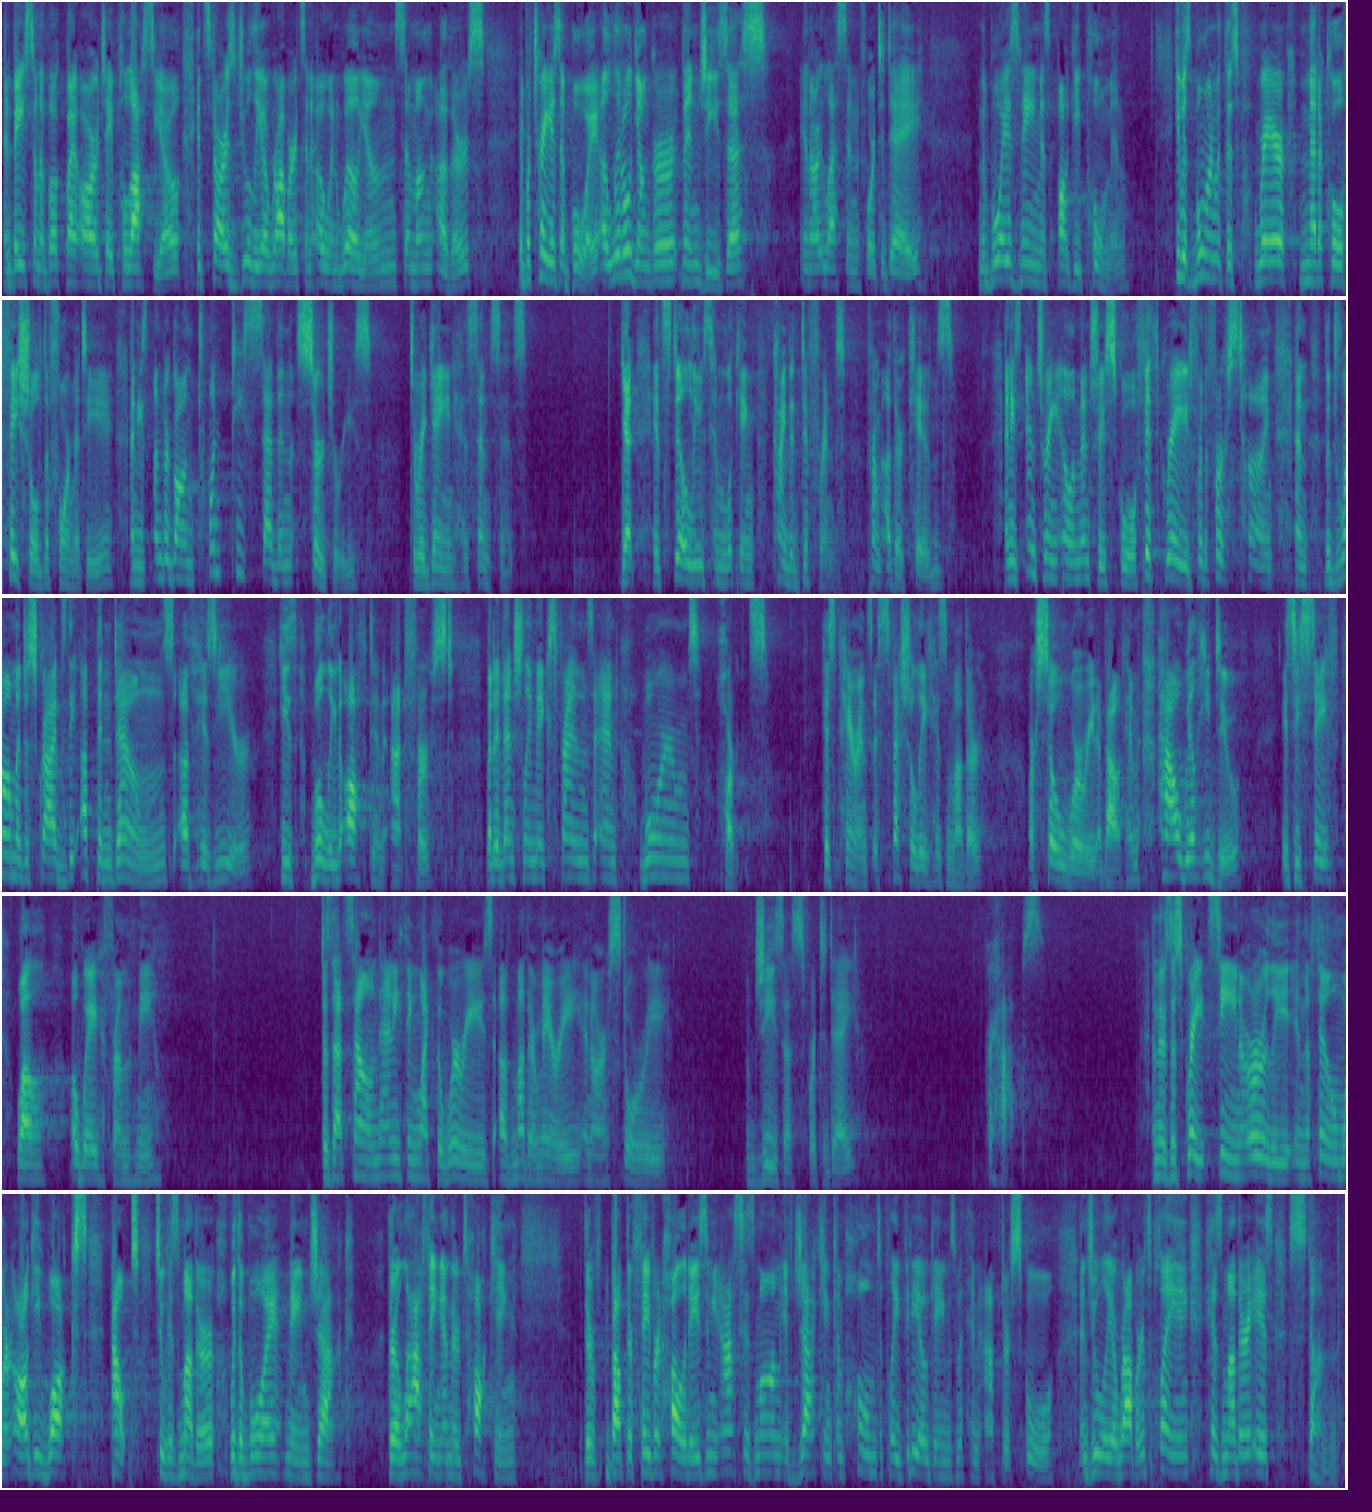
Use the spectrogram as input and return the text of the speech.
and based on a book by R.J. Palacio. It stars Julia Roberts and Owen Williams, among others. It portrays a boy, a little younger than Jesus, in our lesson for today. And the boy's name is Augie Pullman. He was born with this rare medical facial deformity, and he's undergone 27 surgeries to regain his senses. Yet it still leaves him looking kind of different from other kids. And he's entering elementary school, fifth grade, for the first time, and the drama describes the up and downs of his year. He's bullied often at first, but eventually makes friends and warms hearts. His parents, especially his mother, are so worried about him. How will he do? Is he safe while away from me? Does that sound anything like the worries of Mother Mary in our story of Jesus for today? Perhaps. And there's this great scene early in the film where Augie walks out to his mother with a boy named Jack. They're laughing and they're talking, they're about their favorite holidays, and he asks his mom if Jack can come home to play video games with him after school. And Julia Roberts, playing his mother, is stunned.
